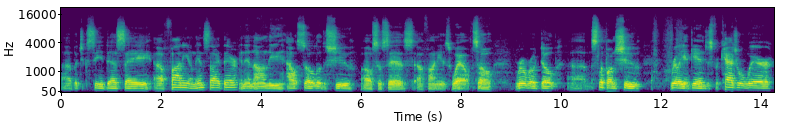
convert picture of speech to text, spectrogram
Uh, but you can see it does say Alfani on the inside there. And then on the outsole of the shoe also says Alfani as well. So real, real dope uh, slip-on shoe. Really, again, just for casual wear.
